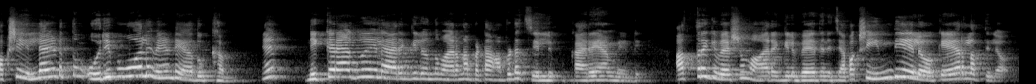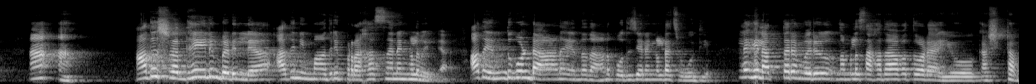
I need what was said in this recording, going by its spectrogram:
പക്ഷേ എല്ലായിടത്തും ഒരുപോലെ വേണ്ടേ ആ ദുഃഖം? ഏ? നിക്കരാഗ്വയിൽ ആരെങ്കിലും ഒന്ന് മരണപ്പെട്ട അവിടെ ചെല്ലും കരയാൻ വേണ്ടി. അത്രയ്ക്ക് വിഷമം ആരെങ്കിലും വേദനിച്ച. പക്ഷെ ഇന്ത്യയിലോ കേരളത്തിലോ ആ ആ അത് ശ്രദ്ധയിലും പെടില്ല അതിന് ഇമാതിരി പ്രഹസനങ്ങളുമില്ല. അത് എന്തുകൊണ്ടാണ് എന്നതാണ് പൊതുജനങ്ങളുടെ ചോദ്യം. അല്ലെങ്കിൽ അത്തരം ഒരു നമ്മൾ സഹതാപത്തോടെ അയ്യോ കഷ്ടം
